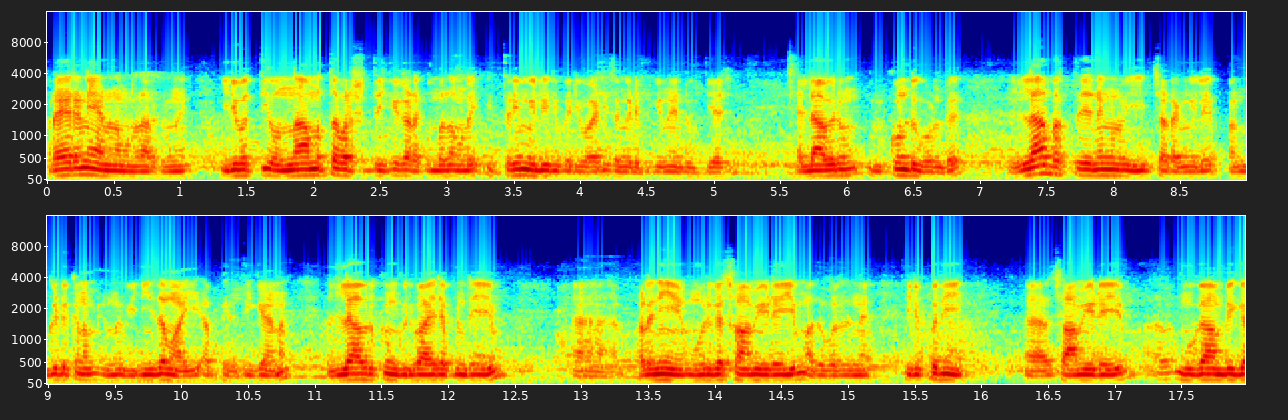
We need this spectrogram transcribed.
പ്രേരണയാണ് നമ്മൾ നടക്കുന്നത്. ഇരുപത്തി ഒന്നാമത്തെ വർഷത്തേക്ക് കടക്കുമ്പോൾ നമ്മൾ ഇത്രയും വലിയൊരു പരിപാടി സംഘടിപ്പിക്കുന്നതിന്റെ ഉദ്ദേശം എല്ലാവരും ഉൾക്കൊണ്ടുകൊണ്ട് എല്ലാ ഭക്തജനങ്ങളും ഈ ചടങ്ങിൽ പങ്കെടുക്കണം എന്ന് വിനീതമായി അഭ്യർത്ഥിക്കുകയാണ്. എല്ലാവർക്കും ഗുരുവായൂരപ്പന്റെയും പളനി മുരുകസ്വാമിയുടെയും അതുപോലെ തന്നെ തിരുപ്പതി സ്വാമിയുടെയും മൂകാംബിക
